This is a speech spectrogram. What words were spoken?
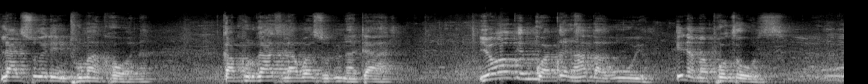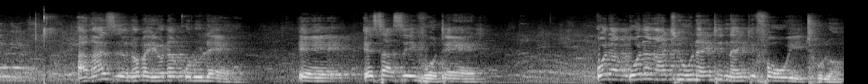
la lisuke lengithuma khona kakhulukazi la kwaZulu Natal yonke imigwaqo engihamba kuyo inama potholes angazi noma iyona nkululeko eh esasiyivotela. Kodwa ngibona ngathi u1994 wethu lo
